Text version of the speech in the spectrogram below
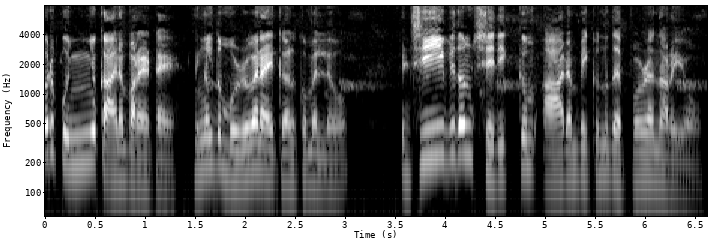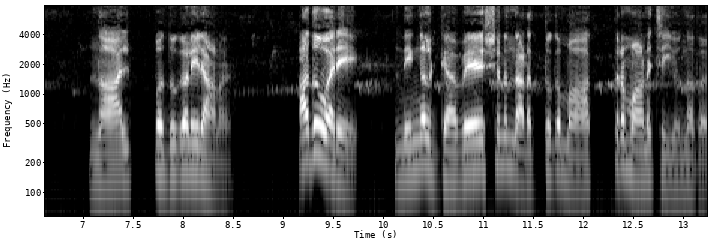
ഒരു കുഞ്ഞു കാര്യം പറയട്ടെ. നിങ്ങളിത് മുഴുവനായി കേൾക്കുമല്ലോ? ജീവിതം ശരിക്കും ആരംഭിക്കുന്നത് എപ്പോഴെന്നറിയോ? നാൽപ്പതുകളിലാണ്. അതുവരെ നിങ്ങൾ ഗവേഷണം നടത്തുക മാത്രമാണ് ചെയ്യുന്നത്.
